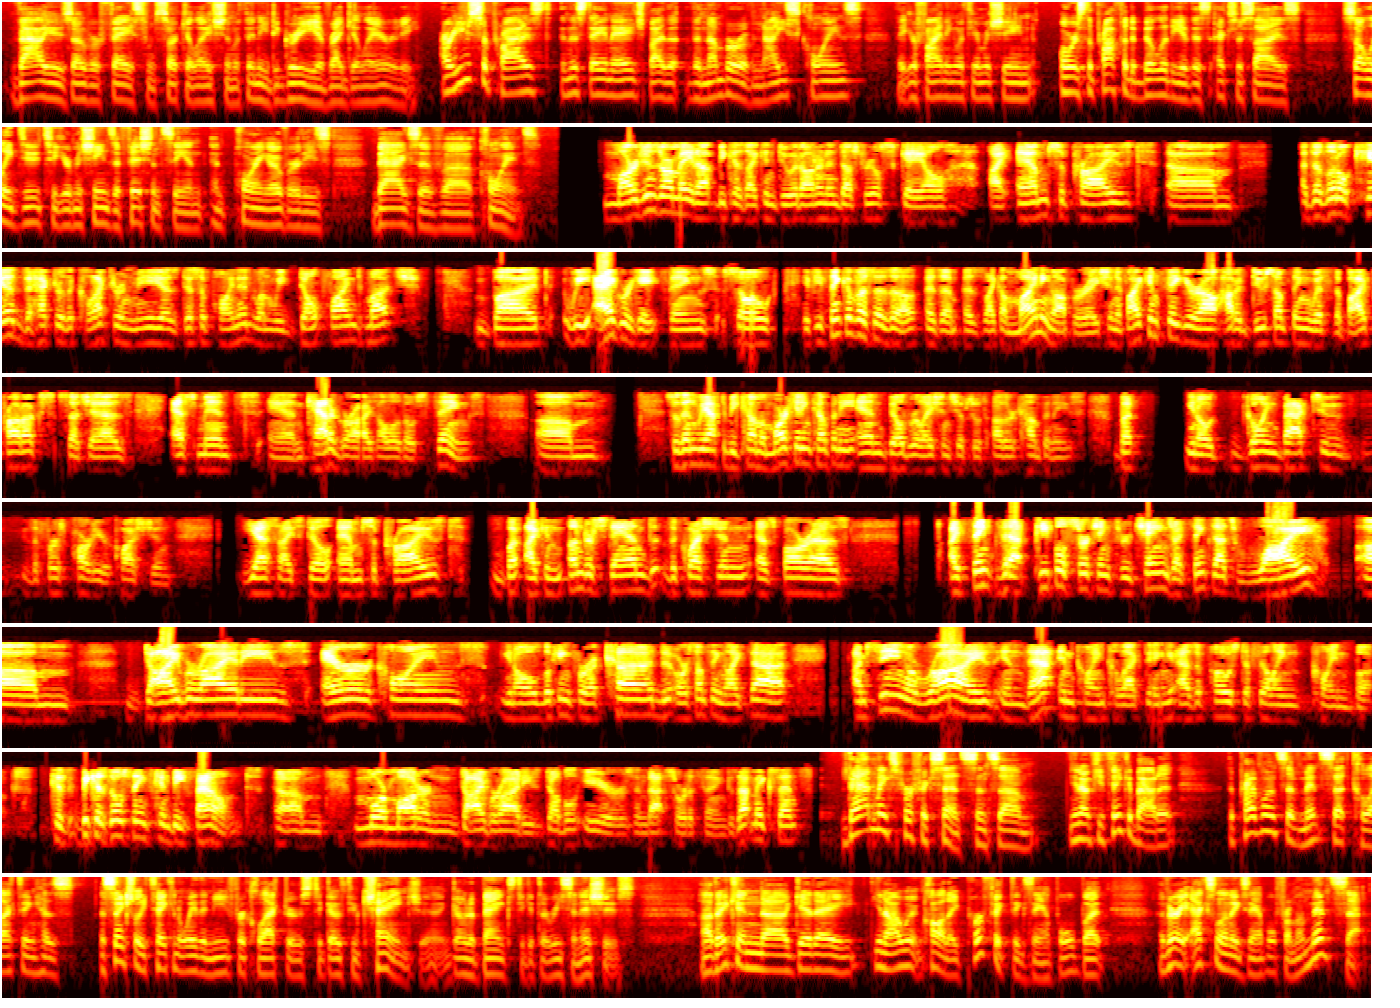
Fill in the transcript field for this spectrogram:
values over face from circulation with any degree of regularity. Are you surprised in this day and age by the, the number of nice coins that you're finding with your machine? Or is the profitability of this exercise solely due to your machine's efficiency and, and poring over these bags of uh, coins? Margins are made up because I can do it on an industrial scale. I am surprised. Um, the little kid, the Hector the collector in me is disappointed when we don't find much, but we aggregate things. So if you think of us as a, as a, as like a mining operation, if I can figure out how to do something with the byproducts such as S-mints and categorize all of those things, um, so then we have to become a marketing company and build relationships with other companies. But, you know, going back to the first part of your question, yes, I still am surprised, but I can understand the question as far as I think that people searching through change, I think that's why um, die varieties, error coins, you know, looking for a cud or something like that I'm seeing a rise in that in coin collecting as opposed to filling coin books because because those things can be found. Um, more modern die varieties, double ears, and that sort of thing. Does that make sense? That makes perfect sense. Since um, you know, if you think about it, the prevalence of mint set collecting has essentially taken away the need for collectors to go through change and go to banks to get their recent issues. Uh, they can uh, get a, you know, I wouldn't call it a perfect example, but a very excellent example from a mint set.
